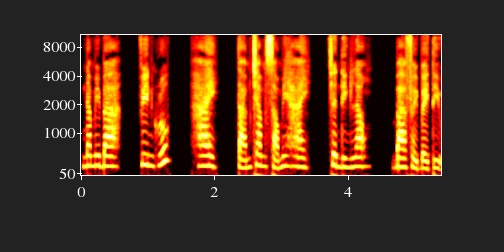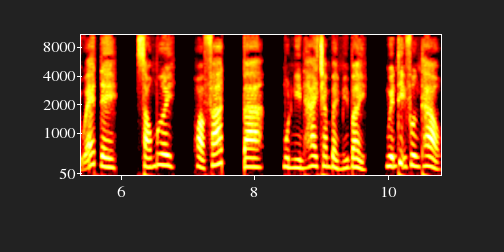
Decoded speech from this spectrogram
53, Vingroup, 2, 862, Trần Đình Long, 3,7 tỷ USD, 60, Hòa Phát, 3, 1277, Nguyễn Thị Phương Thảo,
